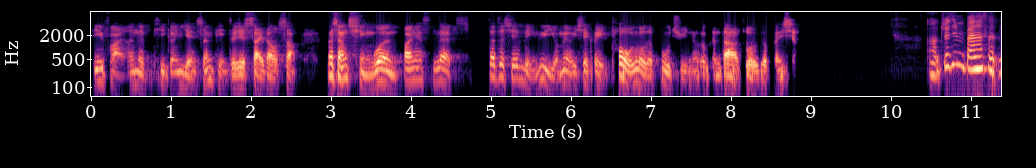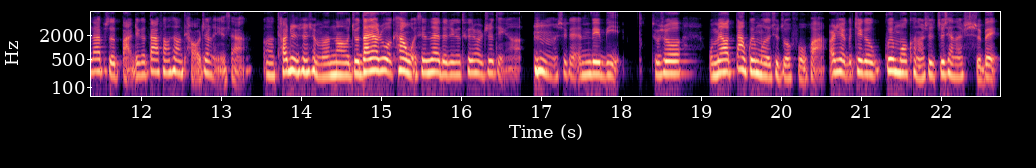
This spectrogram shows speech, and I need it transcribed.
DeFi、NFT 跟衍生品这些赛道上。那想请问 Binance Labs 在这些领域有没有一些可以透露的布局，能够跟大家做一个分享？呃，最近 Binance Labs 把这个大方向调整了一下，嗯、调整成什么呢？就大家如果看我现在的这个 Twitter 置顶啊，是个 MVB，就是说我们要大规模的去做孵化，而且这个规模可能是之前的十倍。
